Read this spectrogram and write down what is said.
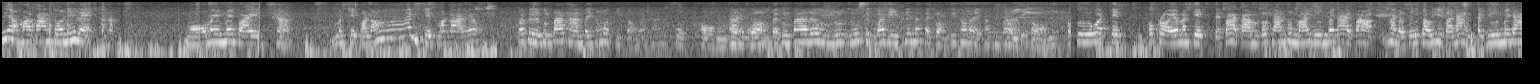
เนี่ยมาตามตัวนี้แหละ ค่ะ หมอไม่ไม่ไป ค่ะ มันเจ็บมานานเจ็บมานานแล้วก็คือคุณป้าทานไปทั้งหมดกี่กล่องแล้วคะปวดท้องหได้กกล่องแต่คุณป้าเริ่มรู้รู้สึกว่าดีขึ้นตั้งแต่กล่องที่เท่าไหร่คะคุณตป้าอนที่สองคือว่าเจ็บก็ปล่อยให้มันเจ็บ แต่ป้าตามรถน้ำต้นไม้ยืนไม่ได้ ป้าน่าจะซื้อเก้าอี้มานั่งแต่ยืนไม่ได้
